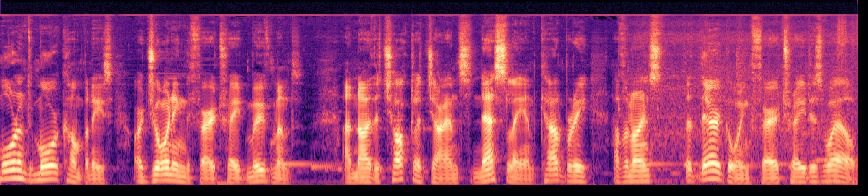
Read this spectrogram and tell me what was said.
More and more companies are joining the fair trade movement, and now the chocolate giants Nestle and Cadbury have announced that they're going fair trade as well.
